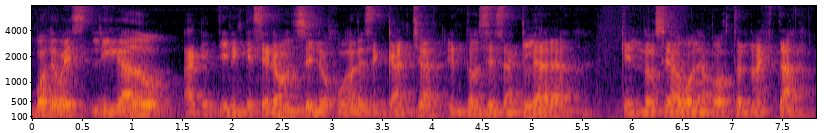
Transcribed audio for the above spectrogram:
vos lo ves ligado a que tienen que ser 11 los jugadores en cancha, entonces aclara que el doceavo el apóstol no está.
